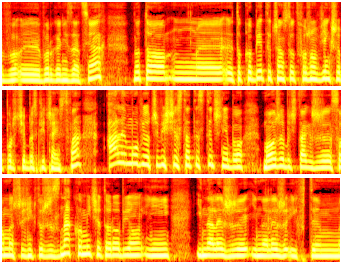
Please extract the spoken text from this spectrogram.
w, w, organizacjach, no to, mm, to kobiety często tworzą większe poczucie bezpieczeństwa, ale mówię oczywiście statystycznie, bo może być tak, że są mężczyźni, którzy znakomicie to robią i, i, należy, i należy ich w tym,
